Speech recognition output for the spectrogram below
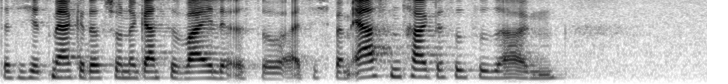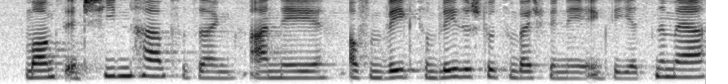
dass ich jetzt merke, dass schon eine ganze Weile ist. So, als ich beim ersten Tag das sozusagen morgens entschieden habe, sozusagen, ah nee, auf dem Weg zum Lesestuhl zum Beispiel, nee, irgendwie jetzt nicht mehr.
